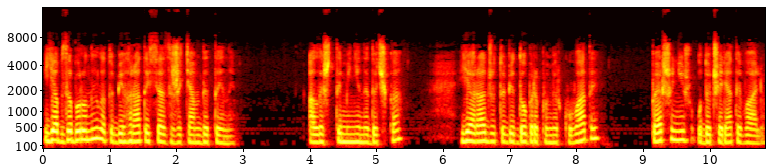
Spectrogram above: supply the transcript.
я б заборонила тобі гратися з життям дитини. Але ж ти мені не дочка, я раджу тобі добре поміркувати, перше ніж удочеряти валю.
